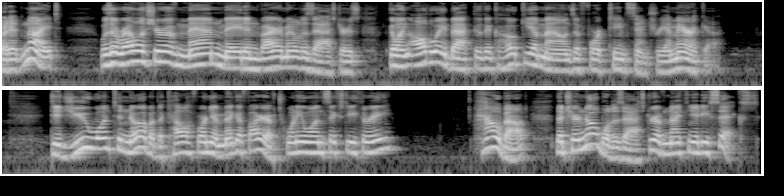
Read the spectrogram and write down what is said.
but at night was a relisher of man made environmental disasters going all the way back to the Cahokia Mounds of 14th century America. Did you want to know about the California megafire of 2163? How about the Chernobyl disaster of 1986?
